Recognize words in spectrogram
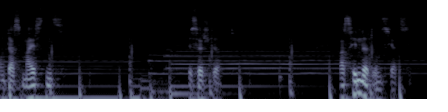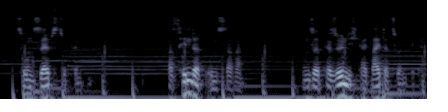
Und das meistens, bis er stirbt. Was hindert uns jetzt, zu uns selbst zu finden? Was hindert uns daran, unsere Persönlichkeit weiterzuentwickeln?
